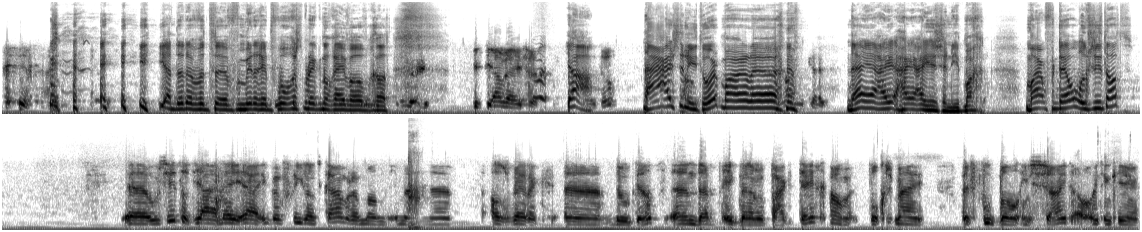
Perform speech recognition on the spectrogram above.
ja, daar hebben we het uh, vanmiddag in het voorgesprek nog even over gehad. Is die aanwezig? Ja. Nou, hij is er niet hoor. Maar, uh, oh, okay. Nee, hij, hij, hij, is er niet. Maar, maar vertel, hoe zit dat? Uh, hoe zit dat? Ja, nee, ja, ik ben freelance cameraman in mijn... Ah. als werk doe ik dat. En daar, ik ben hem een paar keer tegengekomen. Volgens mij bij Voetbal Inside ooit een keer.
